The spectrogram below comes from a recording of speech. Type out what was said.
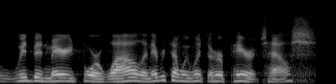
we'd been married for a while, and every time we went to her parents' house,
